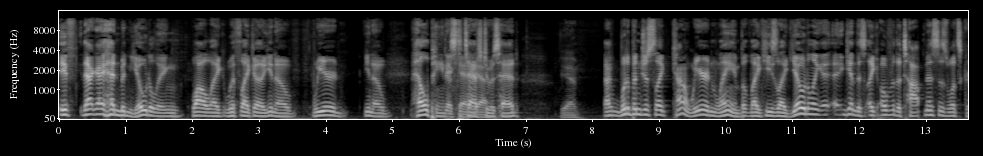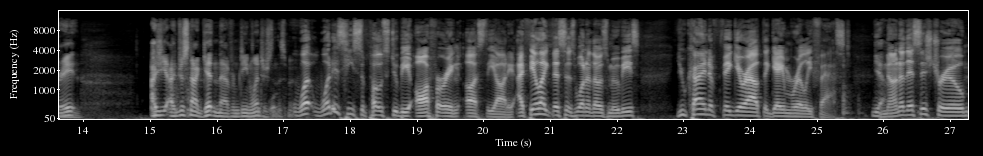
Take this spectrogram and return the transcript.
if that guy hadn't been yodeling while like with like a, you know, weird, you know, hell penis Dickhead, attached yeah. to his head, yeah. That would have been just like kind of weird and lame, but like he's like yodeling again. This like over the topness is what's great. I, I'm just not getting that from Dean Winters in this movie. What what is he supposed to be offering us, the audience? I feel like this is one of those movies you kind of figure out the game really fast. Yeah. None of this is true.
